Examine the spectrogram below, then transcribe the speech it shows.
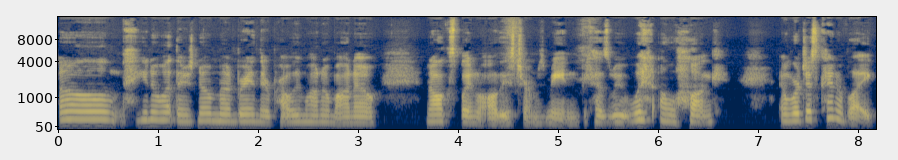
oh, you know what, there's no membrane, they're probably mono mono. And I'll explain what all these terms mean because we went along and we're just kind of like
